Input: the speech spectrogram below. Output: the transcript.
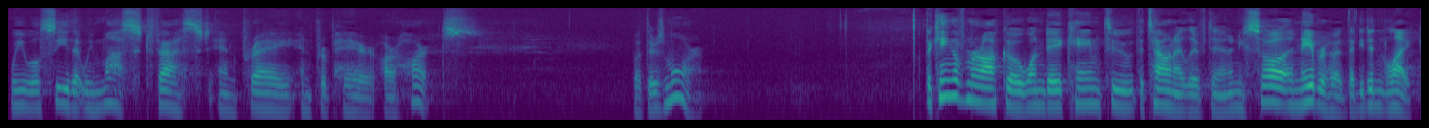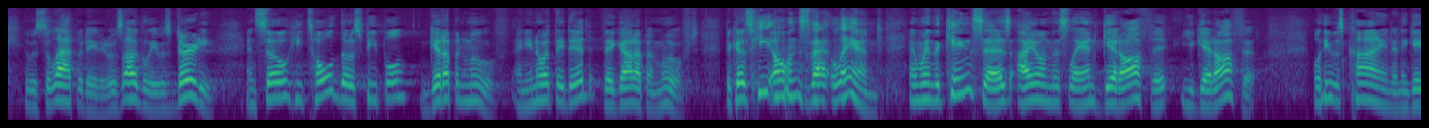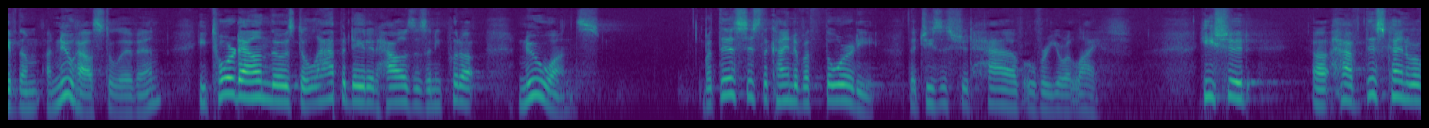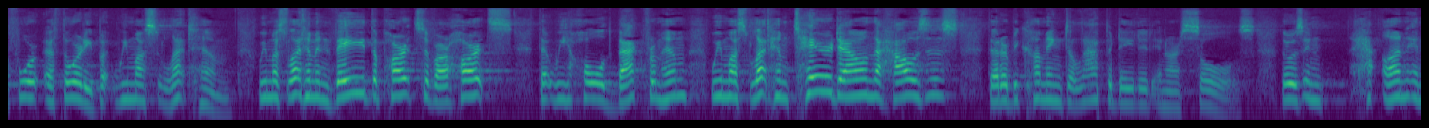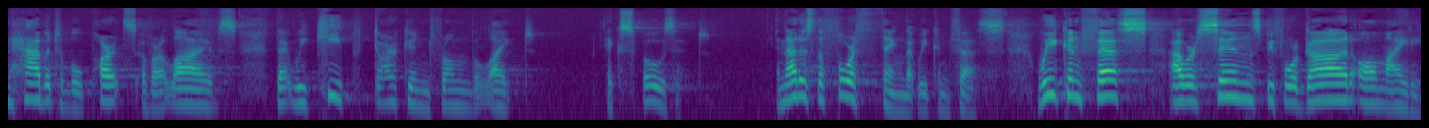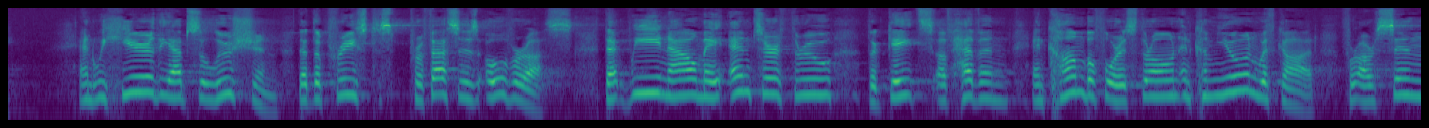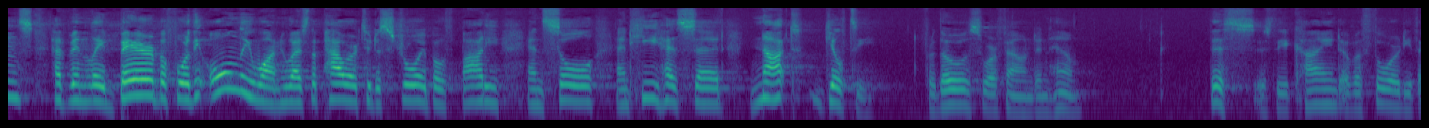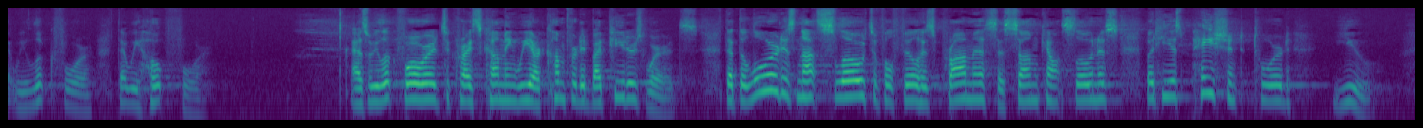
we will see that we must fast and pray and prepare our hearts. But there's more. The king of Morocco one day came to the town I lived in, and he saw a neighborhood that he didn't like. It was dilapidated, it was ugly, it was dirty. And so he told those people, get up and move. And you know what they did? They got up and moved. Because he owns that land. And when the king says, I own this land, get off it, you get off it. Well, he was kind and he gave them a new house to live in. He tore down those dilapidated houses and he put up new ones. But this is the kind of authority that Jesus should have over your life. He should uh, have this kind of authority, but we must let him. We must let him invade the parts of our hearts that we hold back from him. We must let him tear down the houses that are becoming dilapidated in our souls, those in, uninhabitable parts of our lives that we keep darkened from the light. Expose it. And that is the fourth thing that we confess. We confess our sins before God Almighty. And we hear the absolution that the priest professes over us, that we now may enter through the gates of heaven and come before his throne and commune with God, for our sins have been laid bare before the only one who has the power to destroy both body and soul, and he has said, Not guilty for those who are found in him. This is the kind of authority that we look for, that we hope for. As we look forward to Christ's coming, we are comforted by Peter's words that the Lord is not slow to fulfill his promise, as some count slowness, but he is patient toward you,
